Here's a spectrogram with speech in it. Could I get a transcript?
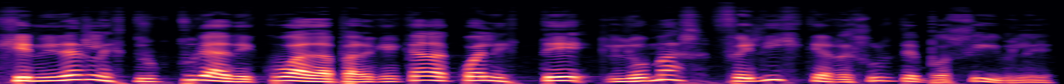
generar la estructura adecuada para que cada cual esté lo más feliz que resulte posible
